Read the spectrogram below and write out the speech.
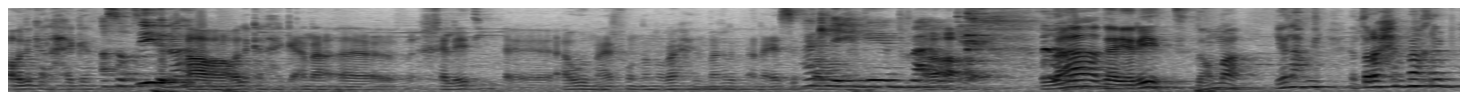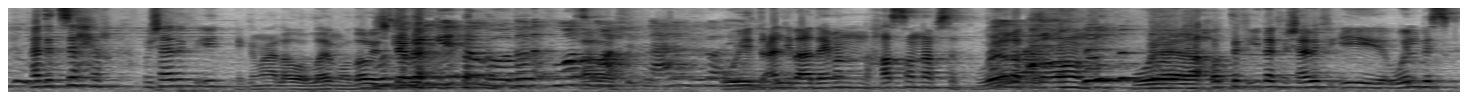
أقول لك على حاجة. أساطير آه أقول لك على حاجة. أنا آه، خالاتي آه، أول ما عرفوا إن أنا رايح المغرب أنا آسف هات. لي حجاب بقى. آه. لا ده يا ريت. ده هم يا لهوي أنت رايح المغرب؟ هتتسحر. مش عارف إيه. يا جماعة لا والله الموضوع مش كده. جدا بالموضوع ده. في مصر آه. ما أعرفش في العالم عليه ويتقال لي بقى دايما حصن نفسك. واقرا أيوة. قرآن. وحط في إيدك مش عارف إيه والبس.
